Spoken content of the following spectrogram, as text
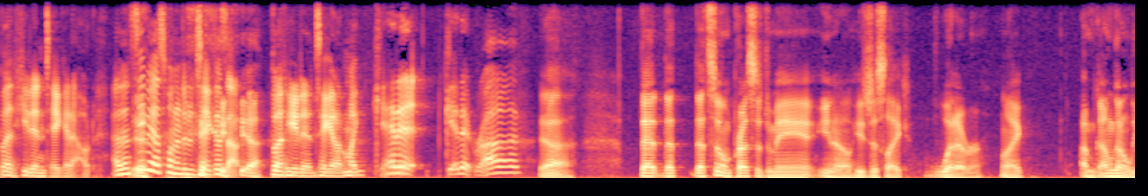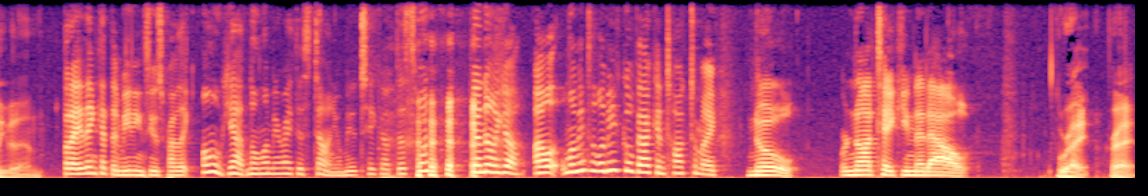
but he didn't take it out. And then CBS wanted to take this out, Yeah. but he didn't take it out. I'm like, get it, get it, Rod. Yeah. That that that's so impressive to me. You know, he's just like whatever. Like I'm I'm gonna leave it in. But I think at the meetings he was probably like, "Oh yeah, no, let me write this down. You want me to take out this one? yeah, no, yeah. I'll, let me let me go back and talk to my. No, we're not taking it out. Right, right.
